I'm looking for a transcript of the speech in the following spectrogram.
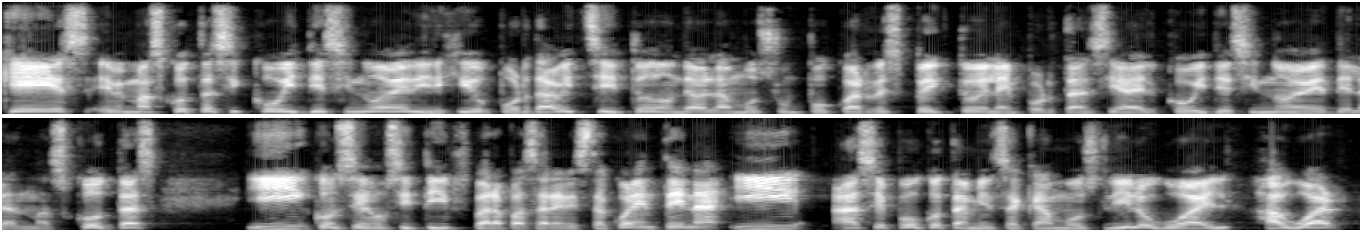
que es eh, Mascotas y COVID-19, dirigido por David Cito, donde hablamos un poco al respecto de la importancia del COVID-19, de las mascotas y consejos y tips para pasar en esta cuarentena. Y hace poco también sacamos Lilo Wild Jaguar,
